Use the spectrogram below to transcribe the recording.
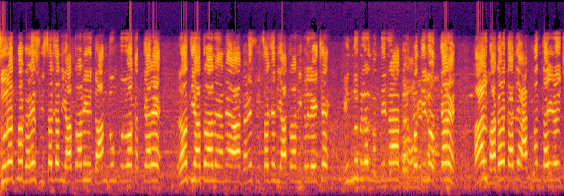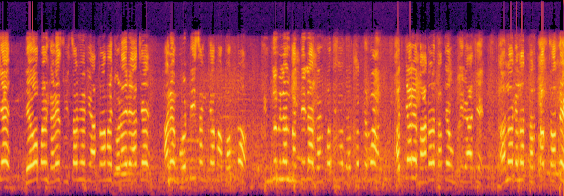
સુરતમાં ગણેશ વિસર્જન યાત્રાની ધામધૂમપૂર્વક અત્યારે રથયાત્રા અને આ ગણેશ વિસર્જન યાત્રા નીકળી રહી છે. હિન્દુ મિલન મંદિરના ગણપતિનું અત્યારે હાલ ભાગળ ખાતે આગમન થઈ રહ્યું છે. તેઓ પણ ગણેશ વિસર્જન યાત્રામાં જોડાઈ રહ્યા છે અને મોટી સંખ્યામાં ભક્તો હિન્દુ મિલન મંદિરના ગણપતિના દર્શન કરવા અત્યારે ભાગળ ખાતે ઉમટી રહ્યા છે. અલગ અલગ કરતબ સાથે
